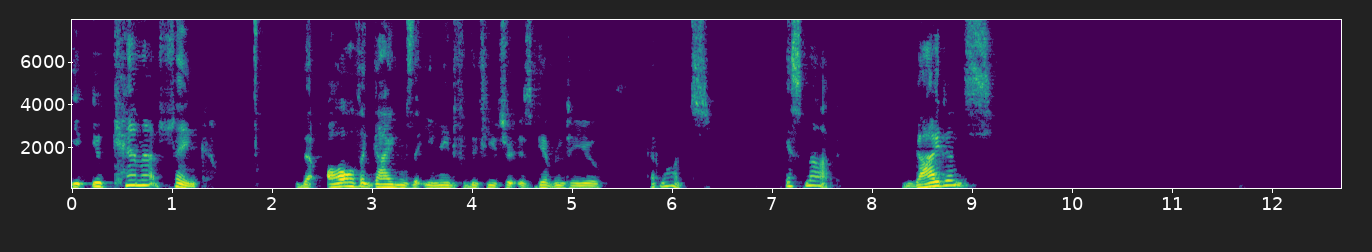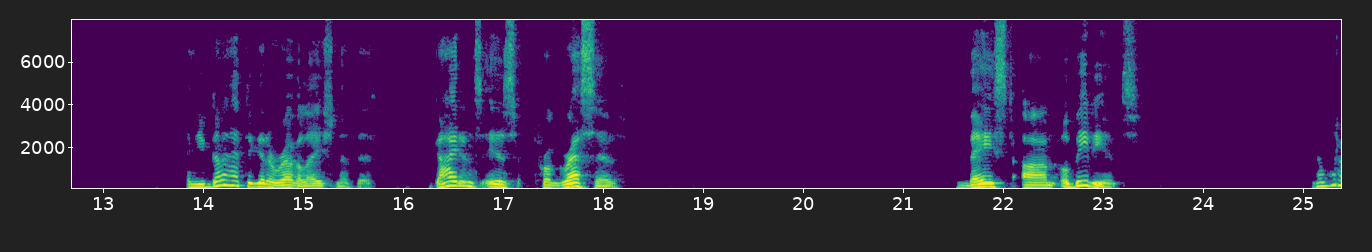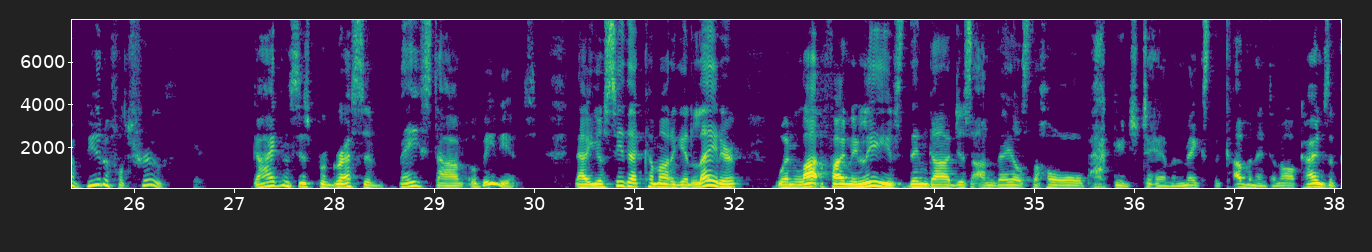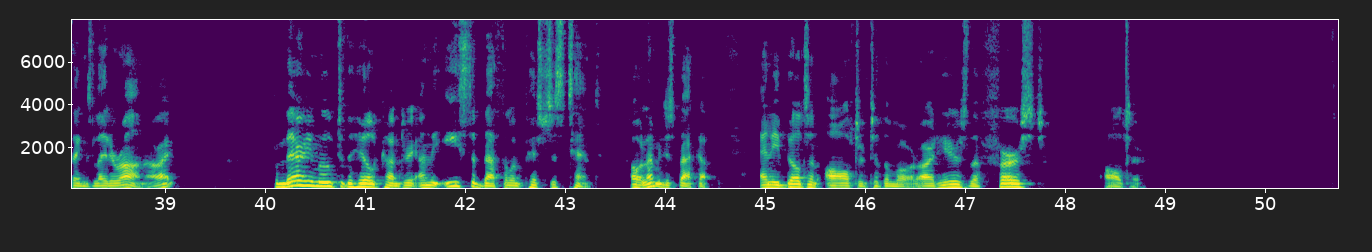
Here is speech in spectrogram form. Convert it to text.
you, you cannot think that all the guidance that you need for the future is given to you at once. It's not. Guidance, and you're going to have to get a revelation of this. Guidance is progressive based on obedience. Now, what a beautiful truth. Guidance is progressive based on obedience. Now, you'll see that come out again later when Lot finally leaves. Then God just unveils the whole package to him and makes the covenant and all kinds of things later on. All right. From there, he moved to the hill country on the east of Bethel and pitched his tent. Oh, let me just back up. And he built an altar to the Lord. All right, here's the first altar.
